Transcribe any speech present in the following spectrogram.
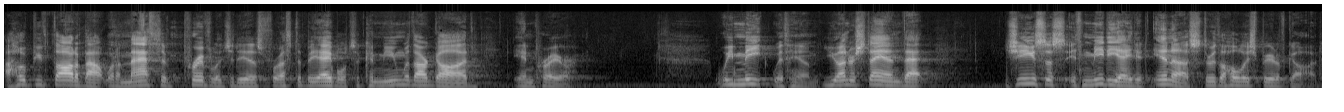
I hope you've thought about what a massive privilege it is for us to be able to commune with our God in prayer. We meet with Him. You understand that Jesus is mediated in us through the Holy Spirit of God.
